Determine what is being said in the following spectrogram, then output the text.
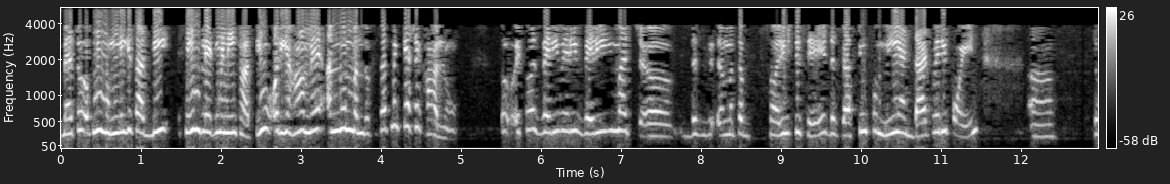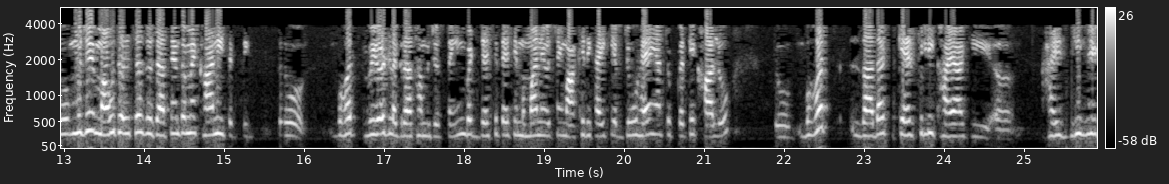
मैं तो अपनी मम्मी के साथ भी सेम प्लेट में नहीं खाती हूँ और यहाँ मैं अननोन बंदों के साथ मैं कैसे खा लूँ? तो it was very very very much मतलब sorry to say disgusting for me at that very point तो मुझे माउथ अल्सर्स हो जाते हैं तो मैं खा नहीं सकती। तो बहुत वियर्ड लग रहा था मुझे उस टाइम बट जैसे तैसे मम्मा ने उस टाइम आँखें दिखाई कि अब जो है, यहाँ चुप करके खा लो। तो बहुत ज़्यादा केयरफुली खाया कि हाइजीन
